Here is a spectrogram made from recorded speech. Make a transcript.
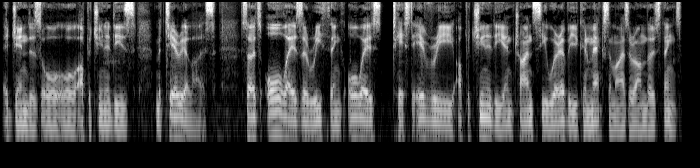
agendas or, or opportunities materialize. So it's always a rethink, always test every opportunity and try and see wherever you can maximize around those things.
